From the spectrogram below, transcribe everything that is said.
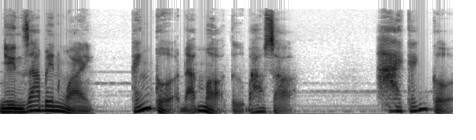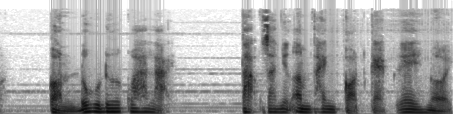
Nhìn ra bên ngoài Cánh cửa đã mở từ bao giờ? Hai cánh cửa còn đu đưa qua lại Tạo ra những âm thanh cọt kẹt ghê người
